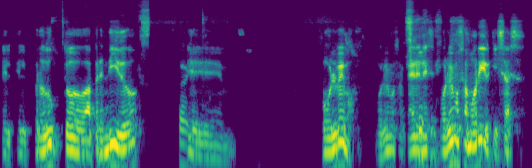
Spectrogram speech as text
el, producto aprendido, volvemos, volvemos a caer en ese, volvemos a morir quizás.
